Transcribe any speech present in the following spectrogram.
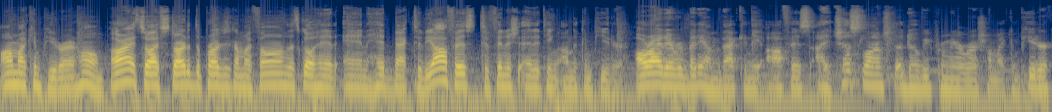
on my computer at home. All right, so I've started the project on my phone. Let's go ahead and head back to the office to finish editing on the computer. All right, everybody, I'm back in the office. I just launched Adobe Premiere Rush on my computer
